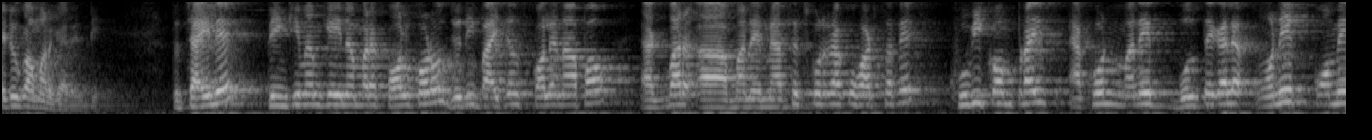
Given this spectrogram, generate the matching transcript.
এটুকু আমার গ্যারেন্টি তো চাইলে পিঙ্কি ম্যামকে এই নাম্বারে কল করো। যদি বাই চান্স কলে না পাও, একবার মানে মেসেজ করে রাখো হোয়াটসঅ্যাপে খুবই কম প্রাইস এখন মানে বলতে গেলে অনেক কমে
